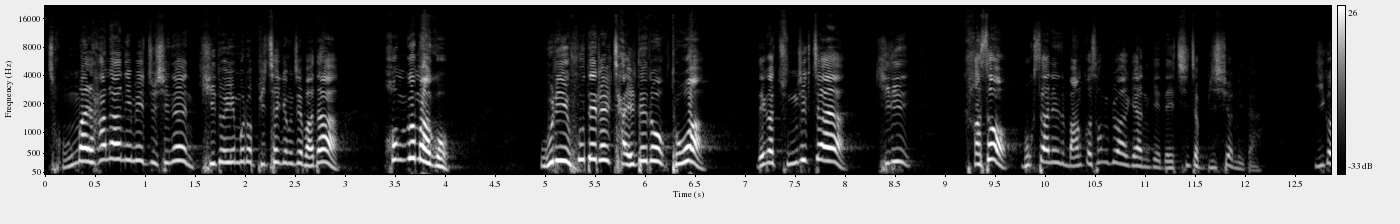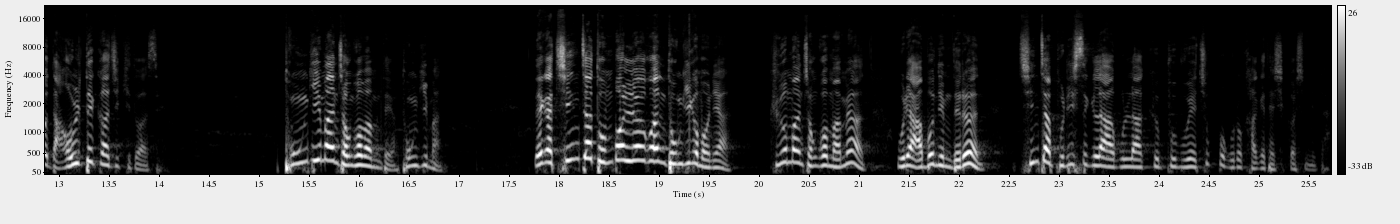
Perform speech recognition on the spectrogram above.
정말 하나님이 주시는 기도 힘으로 빛의 경제 받아 헌금하고 우리 후대를 잘 되도록 도와 내가 중직자야 길이 가서 목사님들 마음껏 선교하게 하는 게 내 진짜 미션이다. 이거 나올 때까지 기도하세요. 동기만 점검하면 돼요. 동기만. 내가 진짜 돈 벌려고 하는 동기가 뭐냐? 그것만 점검하면 우리 아버님들은 진짜 브리스길라 아굴라 그 부부의 축복으로 가게 되실 것입니다.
